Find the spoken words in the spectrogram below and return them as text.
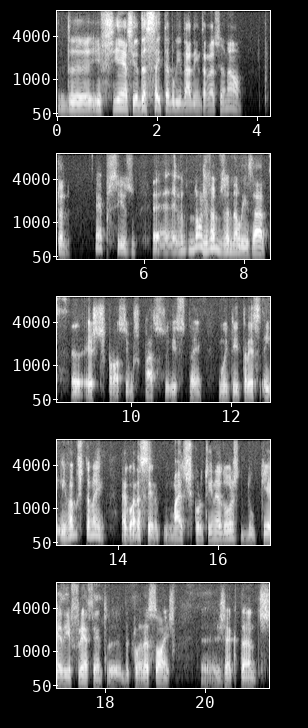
de eficiência, de aceitabilidade internacional. Portanto, é preciso. Eh, eh, nós vamos analisar eh, estes próximos passos e isso tem muito interesse e vamos também agora ser mais escrutinadores do que é a diferença entre declarações jactantes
